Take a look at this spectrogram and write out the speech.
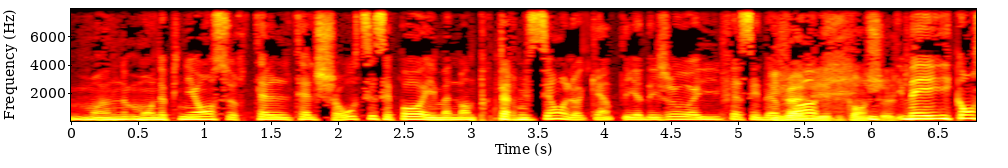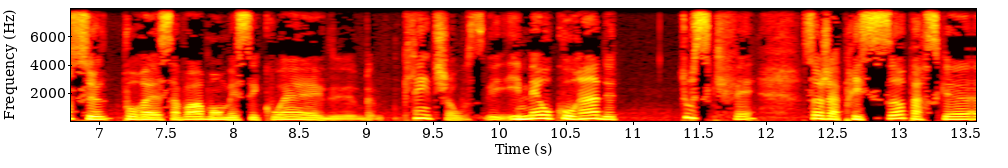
mon, mon opinion sur telle telle chose, tu sais, c'est pas, il me demande pas de permission là quand il y a déjà, il fait ses devoirs. valide, il consulte. mais il consulte pour euh, savoir bon, mais c'est quoi, euh, plein de choses. Il, il met au courant de tout ce qu'il fait. Ça, j'apprécie ça parce que euh,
